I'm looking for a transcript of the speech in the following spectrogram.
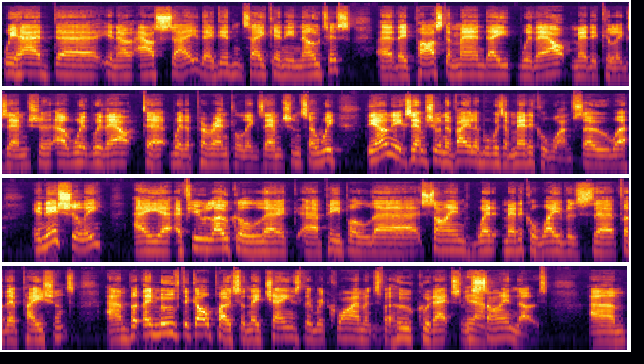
we had, uh, you know, our say. They didn't take any notice. Uh, they passed a mandate without medical exemption, uh, with, without uh, with a parental exemption. So we, the only exemption available was a medical one. So uh, initially, a, a, few local uh, uh, people uh, signed medical waivers uh, for their patients, um, but they moved the goalposts and they changed the requirements for who could actually yeah. sign those. Um,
